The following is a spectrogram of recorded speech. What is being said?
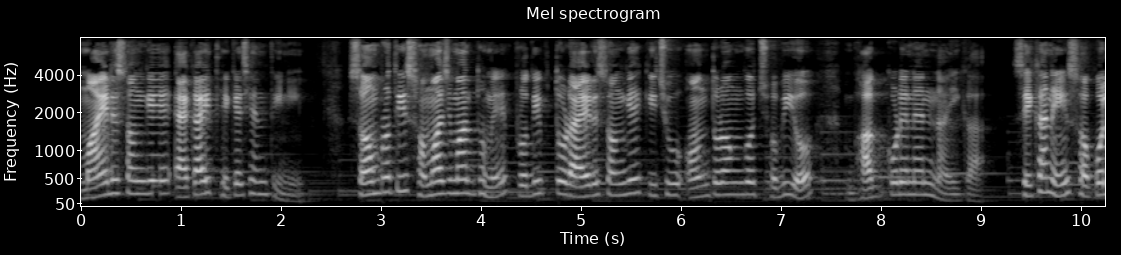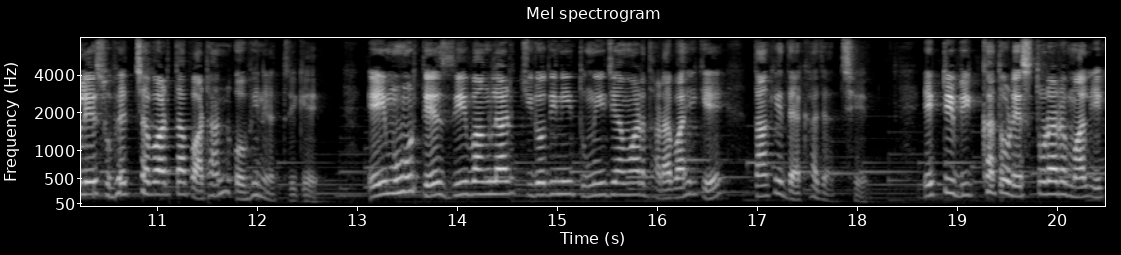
মায়ের সঙ্গে একাই থেকেছেন তিনি। সম্প্রতি সমাজ মাধ্যমে প্রদীপ্ত রায়ের সঙ্গে কিছু অন্তরঙ্গ ছবিও ভাগ করে নেন নায়িকা। সেখানে সকলে শুভেচ্ছা বার্তা পাঠান অভিনেত্রীকে। এই মুহূর্তে জি বাংলার চিরদিনই তুমি যে আমার ধারাবাহিকে তাকে দেখা যাচ্ছে। একটি বিখ্যাত রেস্তোরাঁর মালিক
